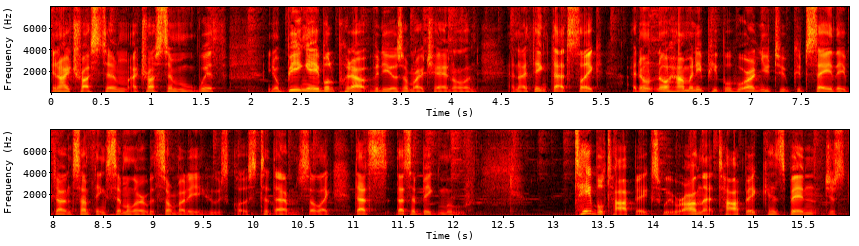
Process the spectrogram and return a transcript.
and I trust him. I trust him with, you know, being able to put out videos on my channel, and and I think that's like I don't know how many people who are on YouTube could say they've done something similar with somebody who's close to them. So like that's that's a big move table topics we were on that topic has been just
